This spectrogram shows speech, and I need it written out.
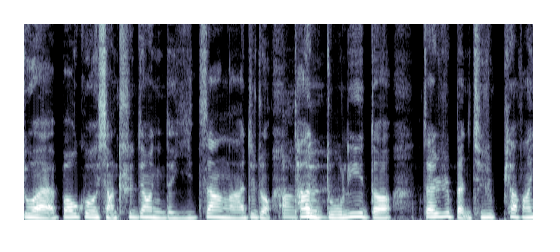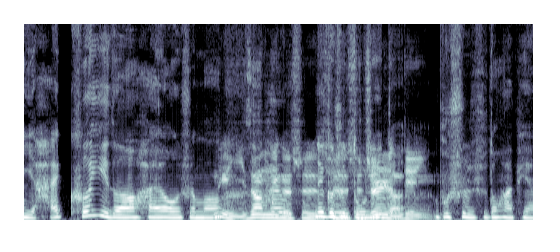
对，包括想吃掉你的胰脏啊，这种它很独立的，在日本其实票房也还可以的。还有什么？那个胰脏那个是那个是独立的电影，不是是动画片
